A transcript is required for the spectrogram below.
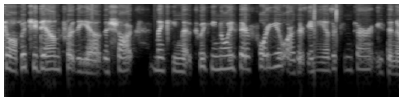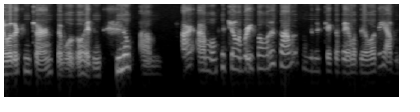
So I'll put you down for the uh, the shocks making that squeaking noise there for you. Are there any other concerns? You said no other concerns, so we'll go ahead and Nope. Um, all right. I'm going to put you on a brief moment of silence. I'm going to check availability. I'll be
